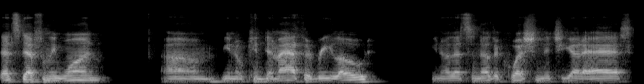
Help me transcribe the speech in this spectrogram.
that's definitely one. Um, you know, can DeMatha reload? You know, that's another question that you got to ask.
